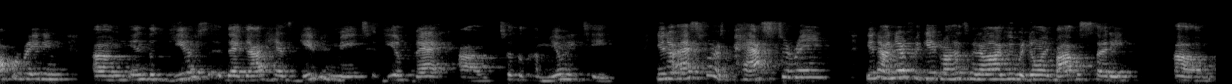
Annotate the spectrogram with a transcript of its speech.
operating um, in the gifts that God has given me to give back um, to the community. You know, as far as pastoring, you know, I never forget my husband and I, we were doing Bible study um,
